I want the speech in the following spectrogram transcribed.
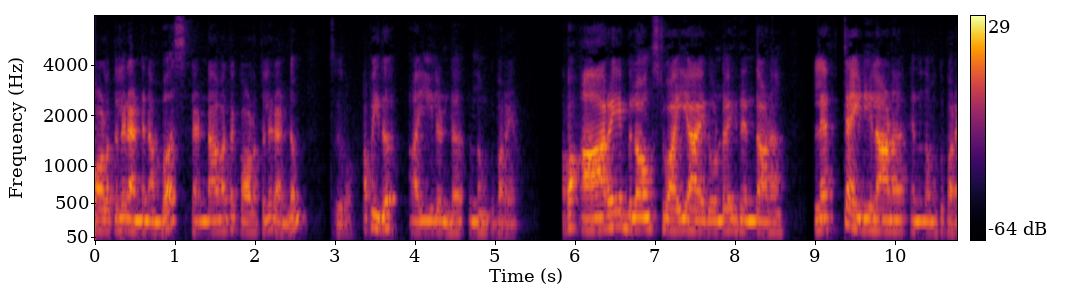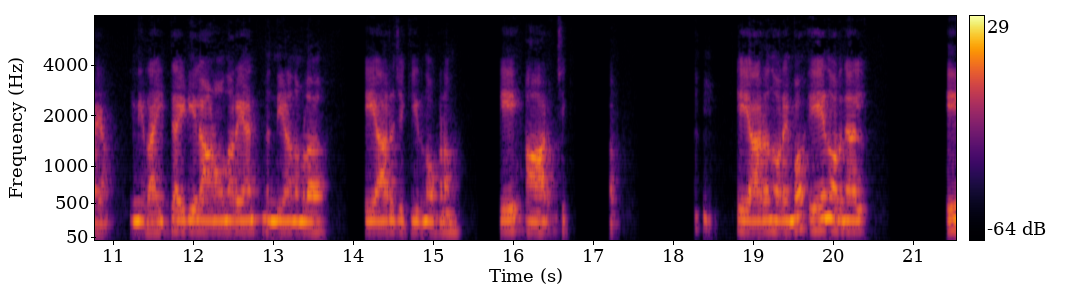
കോളത്തിൽ രണ്ട് നമ്പേഴ്സ് രണ്ടാമത്തെ കോളത്തിൽ രണ്ടും സീറോ അപ്പൊ ഇത് ഐയിലുണ്ട് എന്ന് നമുക്ക് പറയാം. അപ്പൊ R A belongs to I ആയതുകൊണ്ട് ഇത് എന്താണ് ലെഫ്റ്റ് ഐഡിയൽ ആണ് എന്ന് നമുക്ക് പറയാം. ഇനി റൈറ്റ് ഐഡിയൽ ആണോ എന്ന് അറിയാൻ എന്ത് ചെയ്യണം നമ്മൾ എ ആർ ചെക്ക് ചെയ്ത് നോക്കണം. A R check A R എന്ന് പറയുമ്പോൾ എ എന്ന് പറഞ്ഞാൽ എ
